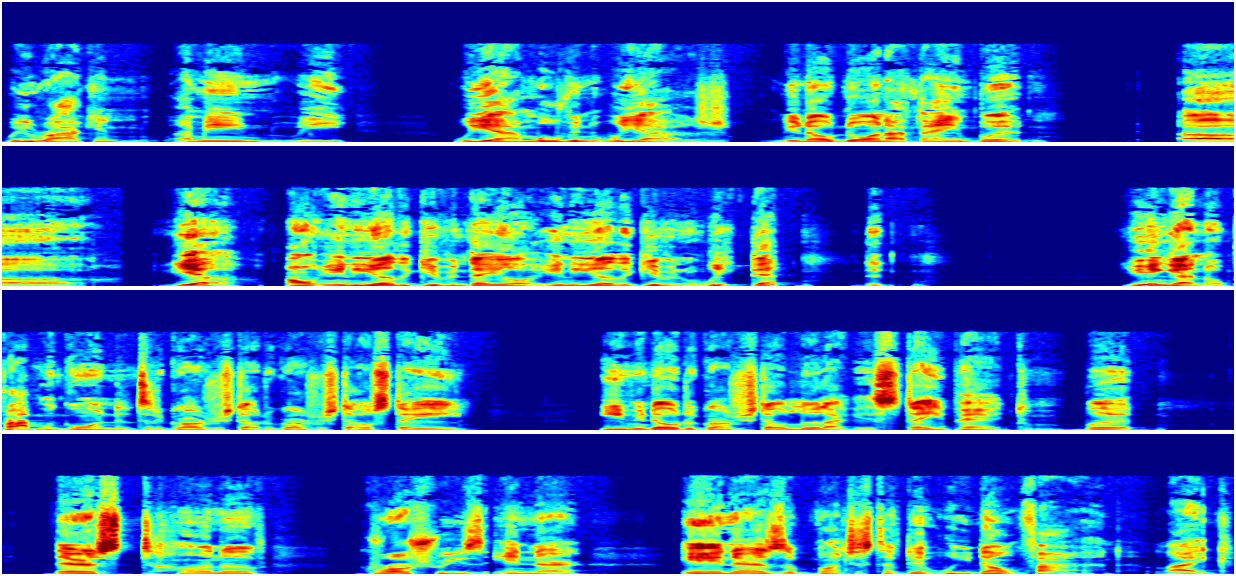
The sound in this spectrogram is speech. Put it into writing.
we rocking. I mean, we we are moving, we are you know, doing our thing, but uh yeah, on any other given day or any other given week, that that you ain't got no problem going into the grocery store. The grocery store stay even though the grocery store look like it's stay packed, but there's ton of groceries in there and there's a bunch of stuff that we don't find, like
